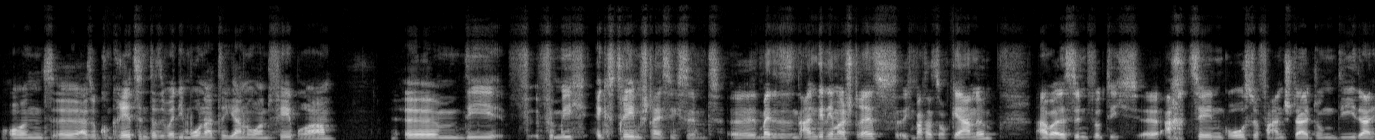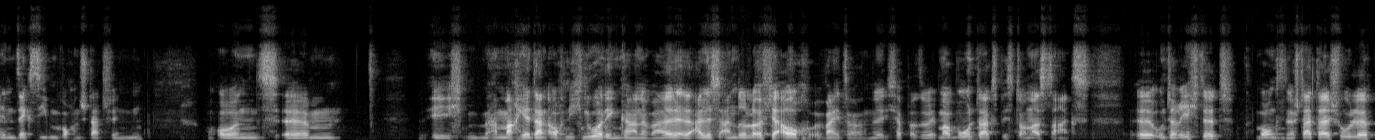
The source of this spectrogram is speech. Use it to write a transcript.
Und äh, also konkret sind das immer die Monate Januar und Februar, ähm, die für mich extrem stressig sind. Äh, ich meine, das ist ein angenehmer Stress, ich mache das auch gerne, aber es sind wirklich äh, 18 große Veranstaltungen, die da in sechs, sieben Wochen stattfinden. Und ähm, ich mache ja dann auch nicht nur den Karneval, äh, alles andere läuft ja auch weiter. Ne? Ich habe also immer montags bis donnerstags äh, unterrichtet, morgens in der Stadtteilschule,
